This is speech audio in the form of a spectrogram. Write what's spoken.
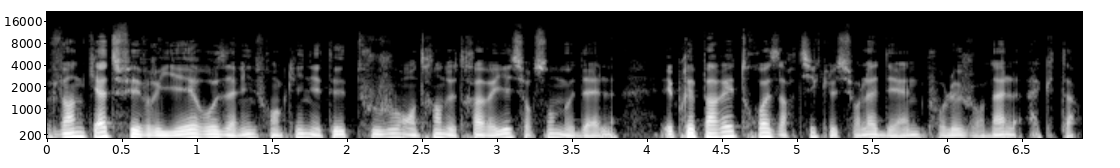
24 février, Rosalind Franklin était toujours en train de travailler sur son modèle et préparait trois articles sur l'ADN pour le journal ACTA.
